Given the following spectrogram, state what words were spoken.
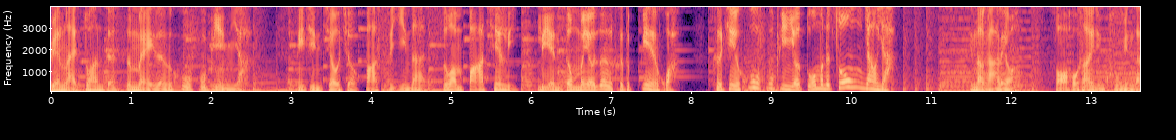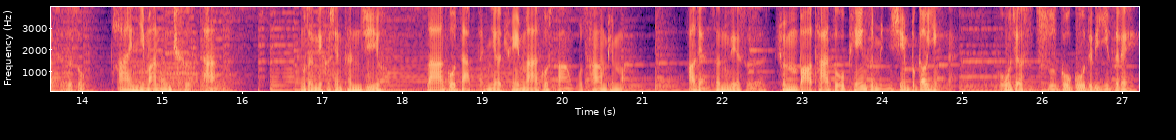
原来装的是美人护肤品呀！历经九九八十一难，十万八千里，脸都没有任何的变化，可见护肤品有多么的重要呀！听到这里哦，沙和尚已经哭晕在厕所，太尼玛能扯淡了！我真的很想统计一下，哪个在朋友圈买过商务产品嘛？好像真的是蠢宝太多，骗子明显不够用啊！这就是赤果果的例子嘞！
